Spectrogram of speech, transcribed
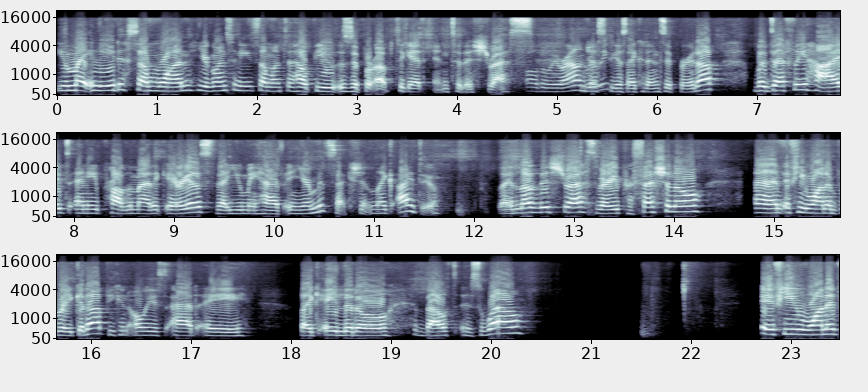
you might need someone, you're going to need someone to help you zipper up to get into this dress all the way around really? just because I couldn't zipper it up, but definitely hides any problematic areas that you may have in your midsection like I do. I love this dress, very professional, And if you want to break it up, you can always add a like a little belt as well. If you wanted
